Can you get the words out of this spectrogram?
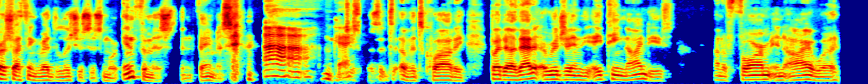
First i think red delicious is more infamous than famous. Ah okay. Just of its quality. But uh, that originated in the 1890s on a farm in iowa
